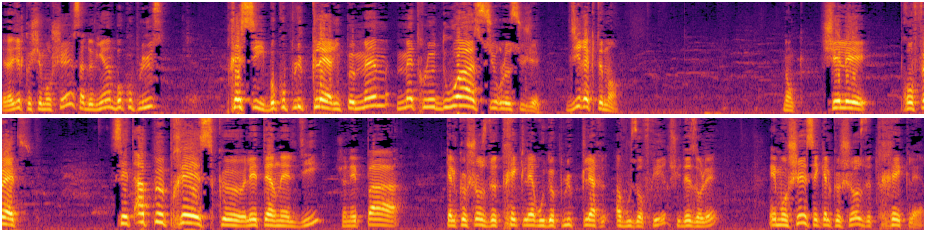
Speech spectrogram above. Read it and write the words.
C'est-à-dire que chez Moshe, ça devient beaucoup plus précis, beaucoup plus clair. Il peut même mettre le doigt sur le sujet, directement. Donc, chez les prophètes, c'est à peu près ce que l'Éternel dit. Je n'ai pas quelque chose de très clair ou de plus clair à vous offrir, je suis désolé. Et Moshe, c'est quelque chose de très clair.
